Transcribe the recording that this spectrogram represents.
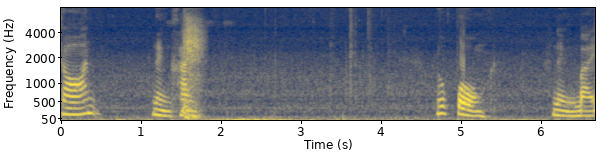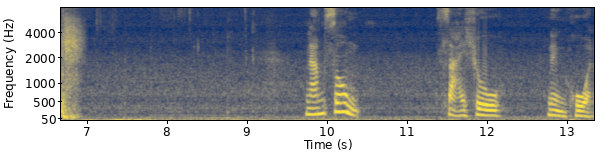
ช้อนหนึ่งคัน ลูกโป่งหนึ่งใบ น้ำส้ม สายชูหนึ่งขวด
